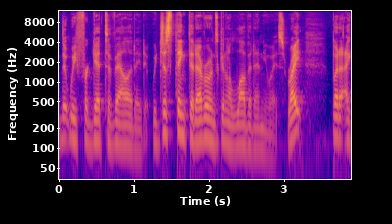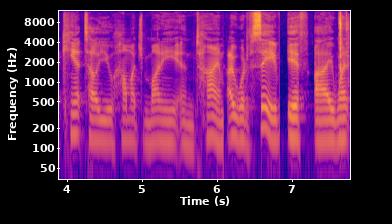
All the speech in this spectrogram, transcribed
that we forget to validate it. We just think that everyone's going to love it anyways, right? but I can't tell you how much money and time I would have saved if I went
